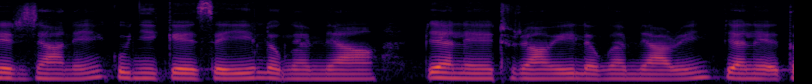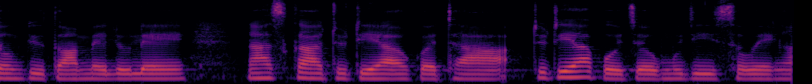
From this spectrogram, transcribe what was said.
နစ်တကျနဲ့ကုညီကယ်ဆယ်ရေးလုပ်ငန်းများပြန်လည်ထူထောင်ရေးလုပ်ငန်းများတွင်ပြန်လည်အသုံးပြုသွားမယ်လို့လည်းနာစကာဒုတိယဥက္ကဋ္ဌဒုတိယဗိုလ်ချုပ်မူကြီးဆိုရင်က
